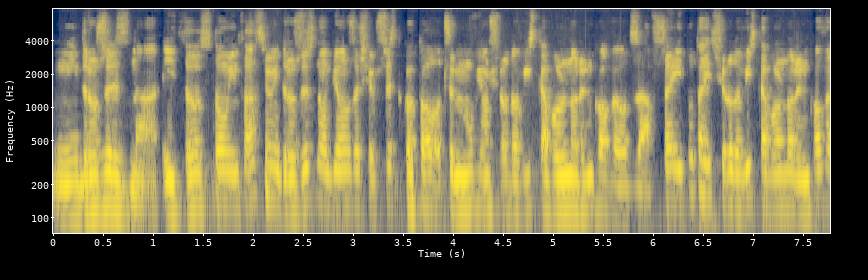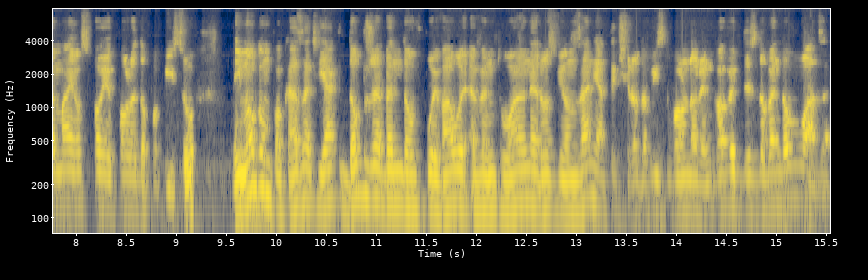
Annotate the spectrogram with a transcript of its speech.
i drożyzna. I to z tą inflacją i drożyzną wiąże się wszystko to, o czym mówią środowiska wolnorynkowe od zawsze. I tutaj środowiska wolnorynkowe mają swoje pole do popisu i mogą pokazać, jak dobrze będą wpływały ewentualne rozwiązania tych środowisk wolnorynkowych, gdy zdobędą władzę.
